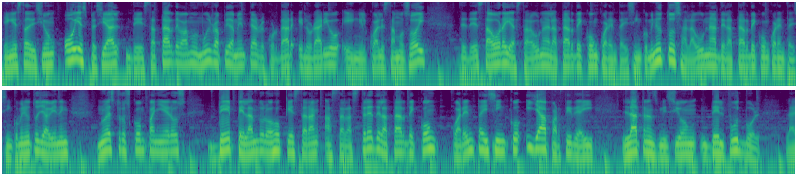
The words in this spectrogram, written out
en esta edición hoy especial de esta tarde. Vamos muy rápidamente a recordar el horario en el cual estamos hoy desde esta hora y hasta la una de la tarde con 45 minutos. A la una de la tarde con 45 minutos ya vienen nuestros compañeros de Pelando el Ojo que estarán hasta las 3 de la tarde con 45 y ya a partir de ahí la transmisión del fútbol. La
